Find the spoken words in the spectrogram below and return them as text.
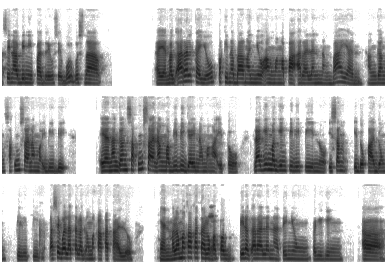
sinabi ni Padre Jose Burgos na Ayan, mag-aral kayo, pakinabangan nyo ang mga paaralan ng bayan hanggang sa kung saan ang maibibi. Ayan, hanggang sa kung saan ang mabibigay ng mga ito. Laging maging Pilipino, isang edukadong Pilipino. Kasi wala talagang makakatalo. Yan, malang makakatalo kapag pinag-aralan natin yung pagiging uh,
